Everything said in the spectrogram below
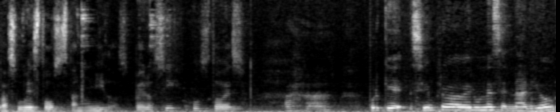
a su vez todos están unidos. Pero sí, justo eso. Ajá porque siempre va a haber un escenario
